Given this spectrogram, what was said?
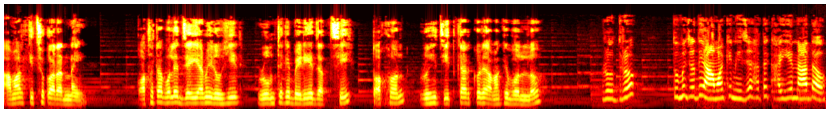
আমার কিছু করার নাই। কথাটা বলে যেই আমি রুহির রুম থেকে বেরিয়ে যাচ্ছি তখন রুহি চিৎকার করে আমাকে বলল রুদ্র তুমি যদি আমাকে নিজের হাতে খাইয়ে না দাও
